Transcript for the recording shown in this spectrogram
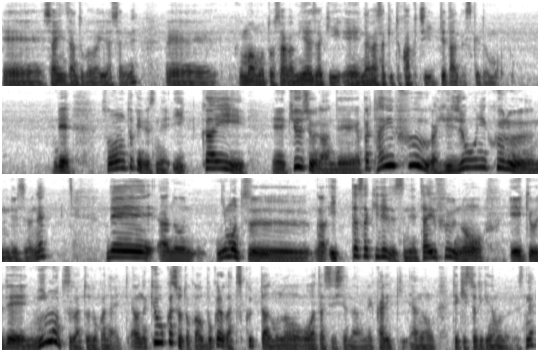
えー、社員さんとかがいらっしゃるね、えー、熊本佐賀宮崎、えー、長崎と各地行ってたんですけどもでその時にですね一回、えー、九州なんでやっぱり台風が非常に来るんですよね。であの荷物が行った先でですね台風の影響で荷物が届かないってあの教科書とかを僕らが作ったものをお渡ししてたので仮あのテキスト的なものですね。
